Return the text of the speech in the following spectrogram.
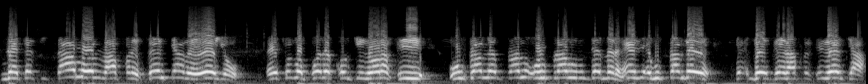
Necesitamos la presencia de ellos. Esto no puede continuar así. Un plan, de- plan- un plan de emergencia, un plan de, de, de- la presidencia.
